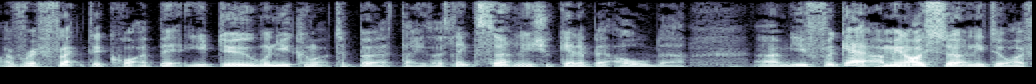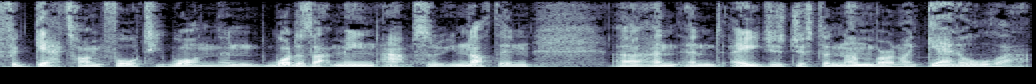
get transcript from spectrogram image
I've reflected quite a bit. You do when you come up to birthdays. I think certainly as you get a bit older, um, you forget. I mean, I certainly do. I forget I'm 41, and what does that mean? Absolutely nothing. Uh, and and age is just a number, and I get all that.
